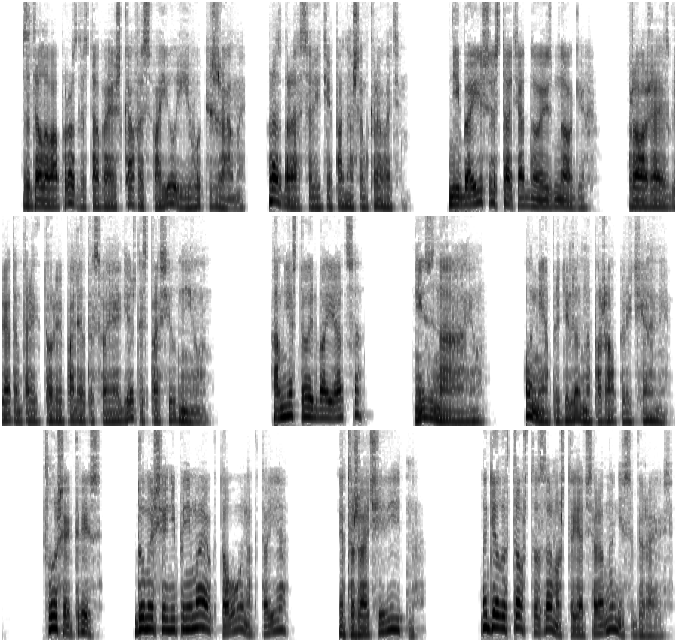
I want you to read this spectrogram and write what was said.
— задала вопрос, доставая из шкафа свою и его пижамы. Разбрасывайте по нашим кроватям. Не боишься стать одной из многих? Провожая взглядом траекторию полета своей одежды, спросил Нилан. А мне стоит бояться? Не знаю. Он неопределенно пожал плечами. Слушай, Крис, думаешь, я не понимаю, кто он, а кто я? Это же очевидно. Но дело в том, что замуж-то я все равно не собираюсь.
